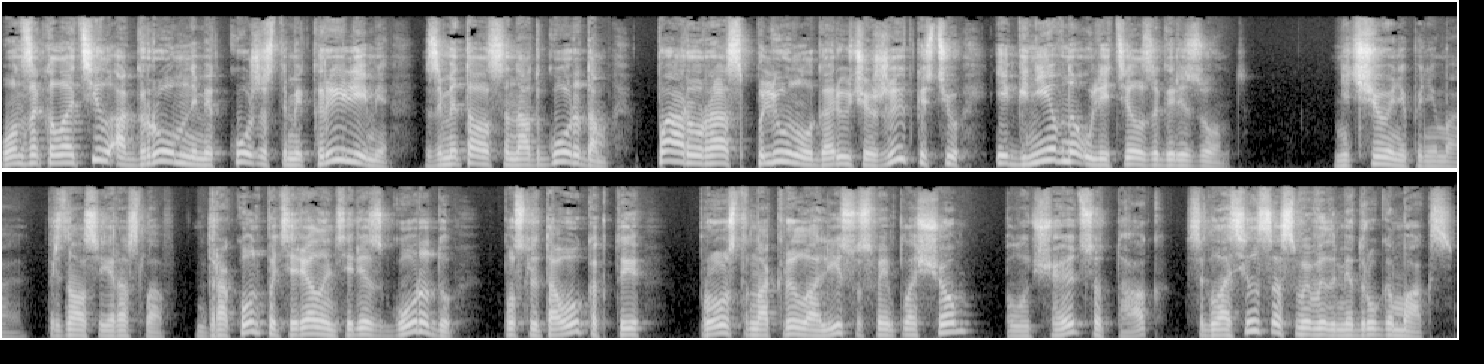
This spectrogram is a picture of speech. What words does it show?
Он заколотил огромными кожистыми крыльями, заметался над городом, пару раз плюнул горючей жидкостью и гневно улетел за горизонт. «Ничего не понимаю», – признался Ярослав. «Дракон потерял интерес к городу после того, как ты просто накрыл Алису своим плащом?» «Получается так», – согласился с выводами друга Макс.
